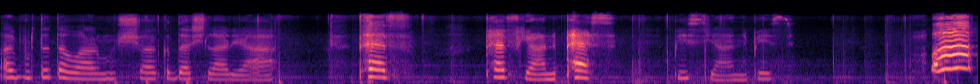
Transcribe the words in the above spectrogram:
Ay burada da varmış arkadaşlar ya. Pef. Pef yani pes. Pis yani pis. Aa!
